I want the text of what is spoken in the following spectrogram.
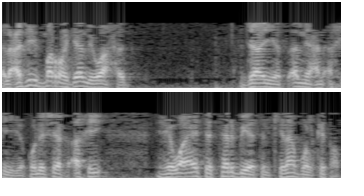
العجيب مرة قال لي واحد جاي يسألني عن اخيه يقول يا شيخ أخي هوايته تربية الكلاب والقطط.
